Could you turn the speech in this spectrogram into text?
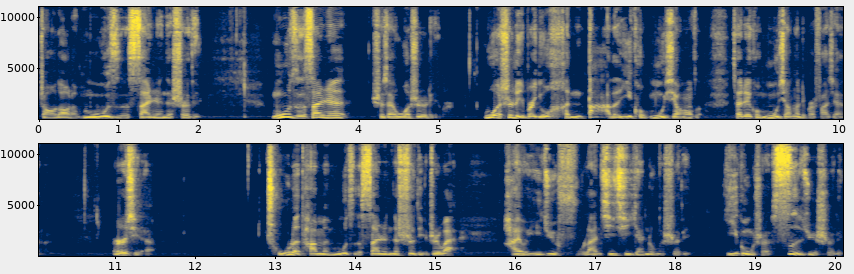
找到了母子三人的尸体。母子三人是在卧室里边，卧室里边有很大的一口木箱子，在这口木箱子里边发现的，而且除了他们母子三人的尸体之外。还有一具腐烂极其严重的尸体，一共是四具尸体。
